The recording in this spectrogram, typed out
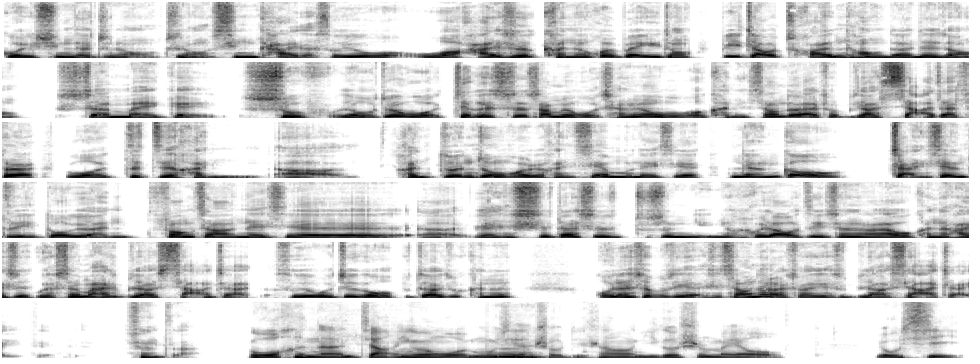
规训的这种这种心态的，所以我我还是可能会被一种比较传统的那种审美给束缚的。我觉得我这个是上面，我承认我我可能相对来说比较狭窄。虽然我自己很呃很尊重或者很羡慕那些能够展现自己多元方向的那些呃人士，但是就是你你回到我自己身上来，我可能还是我审美还是比较狭窄的。所以我这个我不知道，就可能国内是不是也是相对来说也是比较狭窄一点点。现在我很难讲，因为我目前手机上一个是没有游戏。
